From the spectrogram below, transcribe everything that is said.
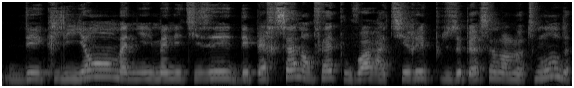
des clients, magnétiser des personnes en fait, pouvoir attirer plus de personnes dans notre monde,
